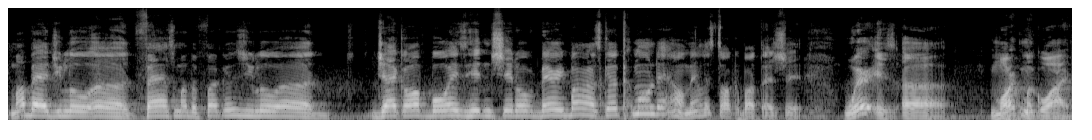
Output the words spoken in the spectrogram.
My bad, you little uh, fast motherfuckers. You little uh, jack off boys hitting shit over Barry Bonds. Come on down, man. Let's talk about that shit. Where is uh, Mark McGwire?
